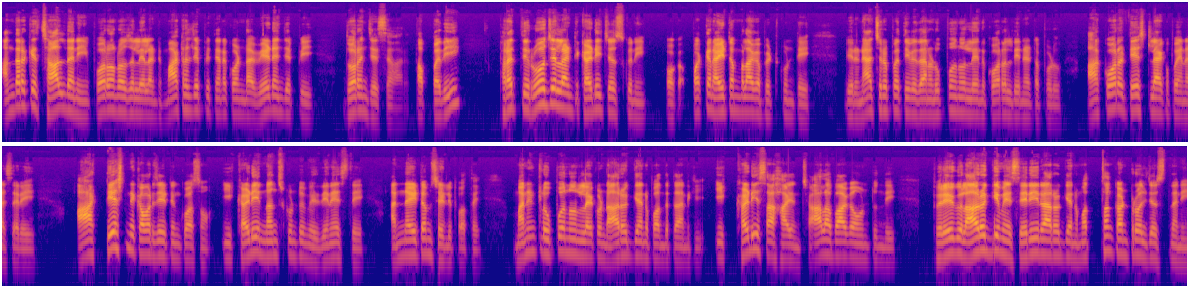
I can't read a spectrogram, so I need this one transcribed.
అందరికీ చాలదని పూర్వం రోజుల్లో ఇలాంటి మాటలు చెప్పి తినకుండా వేడని చెప్పి దూరం చేసేవారు. తప్పది ప్రతిరోజు ఇలాంటి కడీ చేసుకుని ఒక పక్కన ఐటమ్ లాగా పెట్టుకుంటే మీరు న్యాచురోపతి విధానాలు ఉప్పు నూనె లేని కూరలు తినేటప్పుడు ఆ కూర టేస్ట్ లేకపోయినా సరే ఆ టేస్ట్ని కవర్ చేయటం కోసం ఈ కడీ నంచుకుంటూ మీరు తినేస్తే అన్ని ఐటమ్స్ వెళ్ళిపోతాయి. మన ఇంట్లో ఉప్పు నూనె లేకుండా ఆరోగ్యాన్ని పొందడానికి ఈ కడీ సహాయం చాలా బాగా ఉంటుంది. ప్రేగుల ఆరోగ్యమే శరీర ఆరోగ్యాన్ని మొత్తం కంట్రోల్ చేస్తుందని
